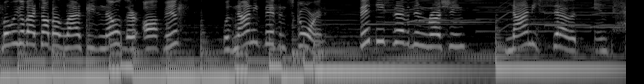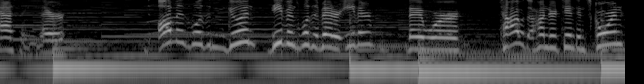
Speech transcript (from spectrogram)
But we go back to talk about last season though. Their offense was 95th in scoring, 57th in rushing, 97th in passing. Their offense wasn't good, defense wasn't better either. They were tied with 110th in scoring,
